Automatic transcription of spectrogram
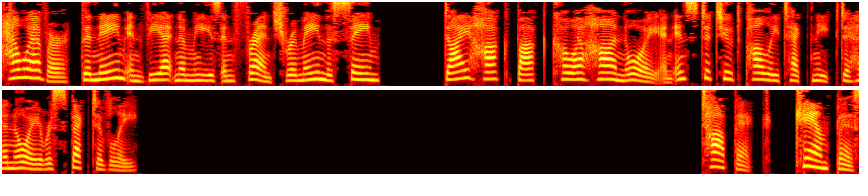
However, the name in Vietnamese and French remain the same Dai Hoc Bach Khoa Hanoi and Institut Polytechnique de Hanoi respectively. Topic: Campus.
